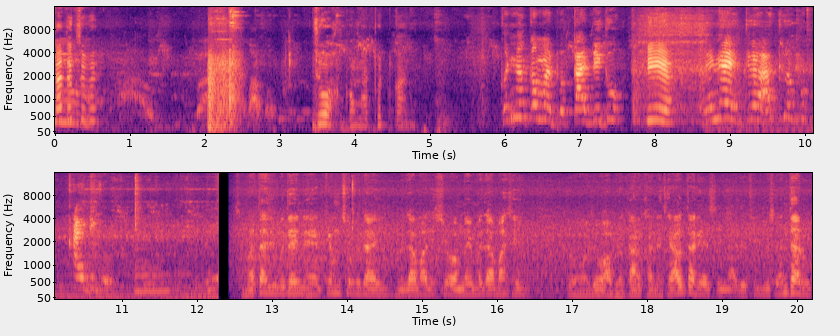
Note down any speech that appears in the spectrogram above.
કા દક્ષુભાઈ? જો કમાર ફટકાનું. કોને કમર પર દીધું? તે. એને એટલે ખાઈ દીધું. માતાજી બધાને કેમ છો બધાય? મજામાં જ છો? અમે મજામાં છીએ. તો જો આપણે કારખાનેથી આવતા રહ્યા છીએ આજે થઈ ગયું છે અંધારું.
